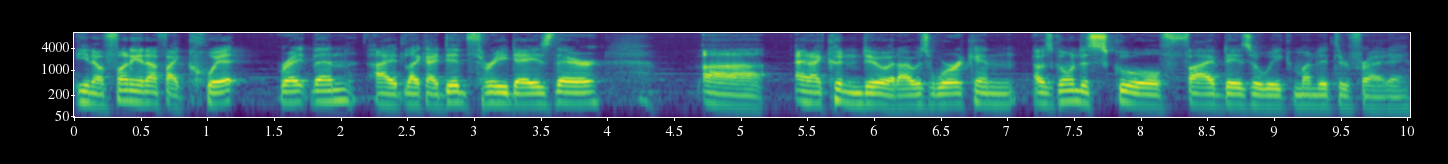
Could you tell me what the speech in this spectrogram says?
you know, funny enough, I quit right then. I like I did three days there. Uh, and I couldn't do it. I was working. I was going to school five days a week, Monday through Friday.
